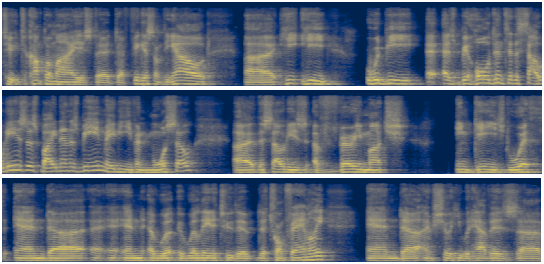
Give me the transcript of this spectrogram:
to to compromise, to, to figure something out. Uh, he he would be as beholden to the Saudis as Biden has been, maybe even more so. Uh, the Saudis are very much engaged with and uh, and uh, related to the the Trump family, and uh, I'm sure he would have his. Uh,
